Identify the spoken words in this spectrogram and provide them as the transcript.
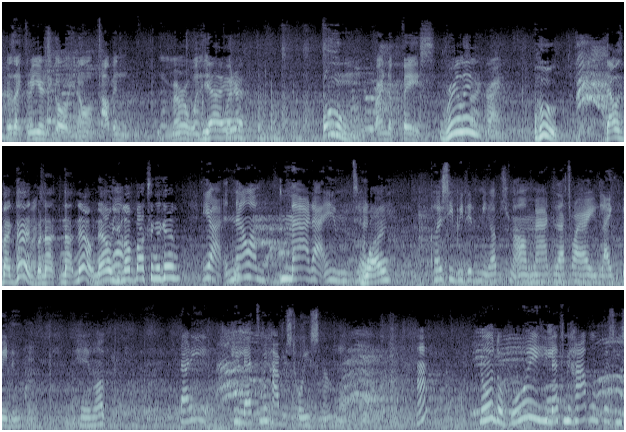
It was like three years ago. You know, Alvin. Remember when he Yeah, hit the yeah, quitter? Boom! Right in the face. Really? Started crying. Who? That was back then, but not not now. Now you love boxing again? Yeah, and now I'm mad at him. Today. Why? Because he beated me up, so now I'm mad. That's why I like beating him up. Daddy, he lets me have his toys now. Huh? No, the boy, he lets me have him because he's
